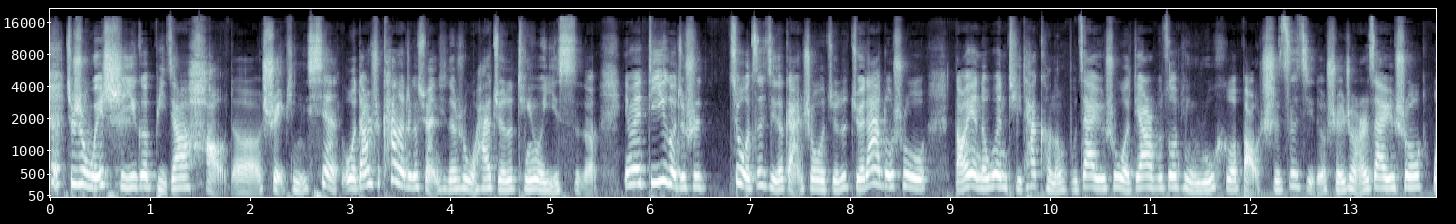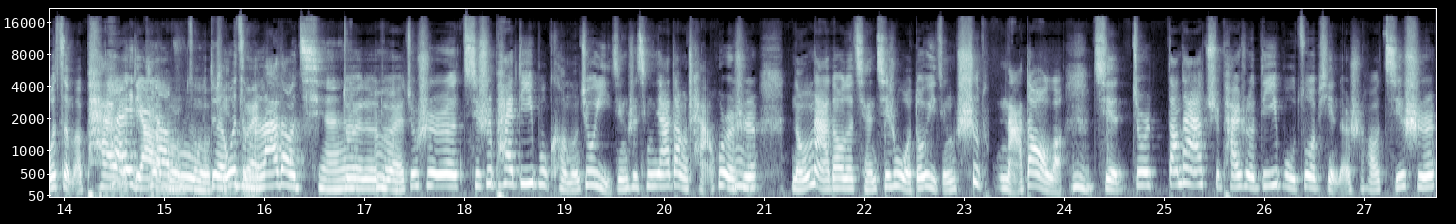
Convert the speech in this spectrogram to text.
就是维持一个比较好的水平线。我当时看到这个选题的时候，我还觉得挺有意思的，因为第一个就是。就我自己的感受，我觉得绝大多数导演的问题，他可能不在于说我第二部作品如何保持自己的水准，而在于说我怎么拍第二部作品，对我怎么拉到钱。对对对，就是其实拍第一部可能就已经是倾家荡产，或者是能拿到的钱，其实我都已经试图拿到了。嗯且就是当大家去拍摄第一部作品的时候，其实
